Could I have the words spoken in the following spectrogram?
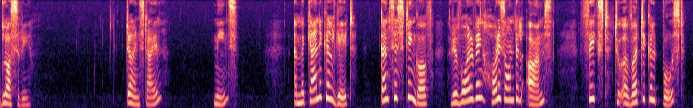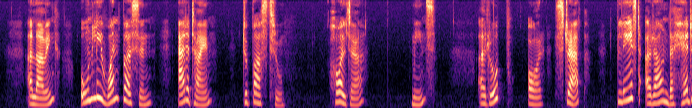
Glossary Turnstile means a mechanical gate consisting of revolving horizontal arms fixed to a vertical post, allowing only one person at a time to pass through. Halter means a rope or strap placed around the head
